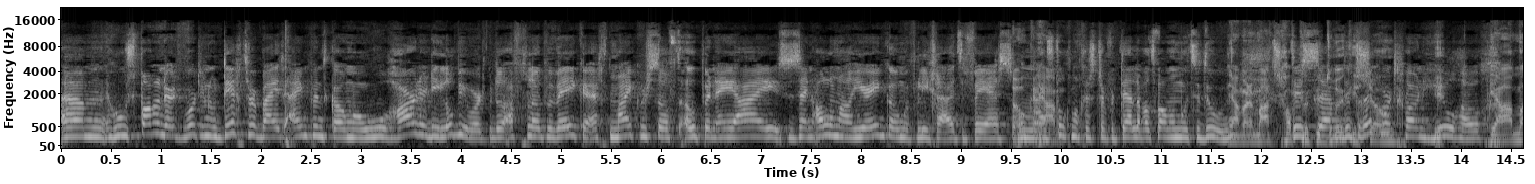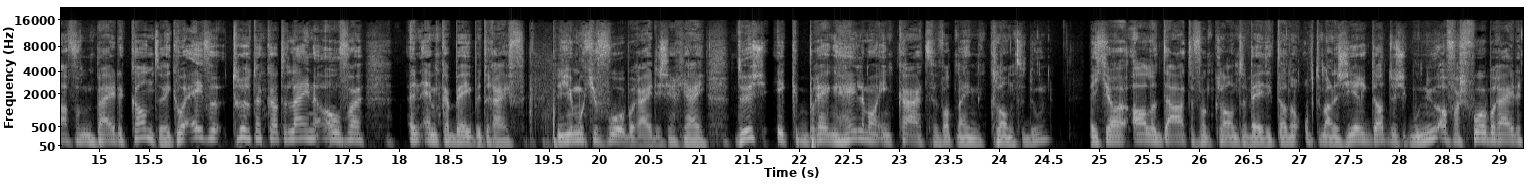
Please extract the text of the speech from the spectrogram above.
um, hoe spannender het wordt en hoe dichter bij het eindpunt komen, hoe harder die lobby wordt. Ik bedoel, de afgelopen weken echt Microsoft, OpenAI, ze zijn allemaal hierheen komen vliegen uit de VS om okay, ons ja. toch nog eens te vertellen wat we allemaal moeten doen. Ja, maar de maatschappelijke dus, um, druk de druk zo... wordt gewoon heel ja, hoog. Ja, maar van beide kanten. Ik wil even terug naar Katelijne over een MKB-bedrijf. Je moet je voorbereiden, zeg jij. Dus ik breng helemaal in kaart wat mijn klanten doen. Weet je, alle data van klanten weet ik dan, dan optimaliseer ik dat. Dus ik moet nu alvast voorbereiden.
